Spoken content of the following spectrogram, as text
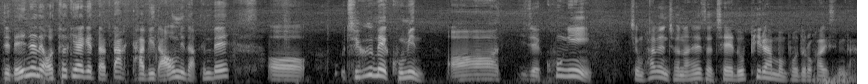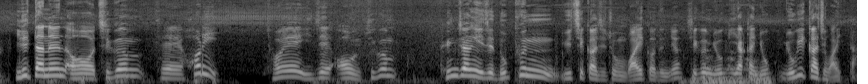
이제 내년에 어떻게 하겠다 딱 답이 나옵니다. 근데 어 지금의 고민 아 이제 콩이 지금 화면 전환해서 제 높이를 한번 보도록 하겠습니다. 일단은 어 지금 제 허리 저의 이제 어 지금 굉장히 이제 높은 위치까지 좀 와 있거든요. 지금 여기 약간 요, 여기까지 와 있다.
